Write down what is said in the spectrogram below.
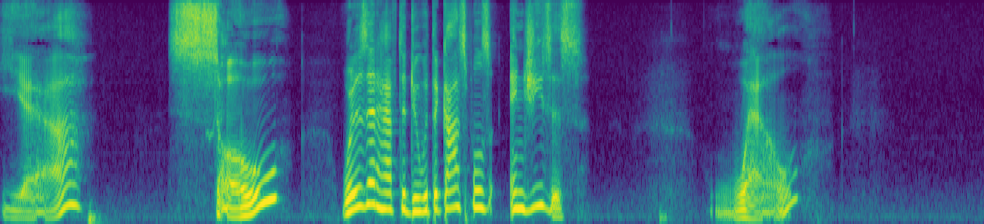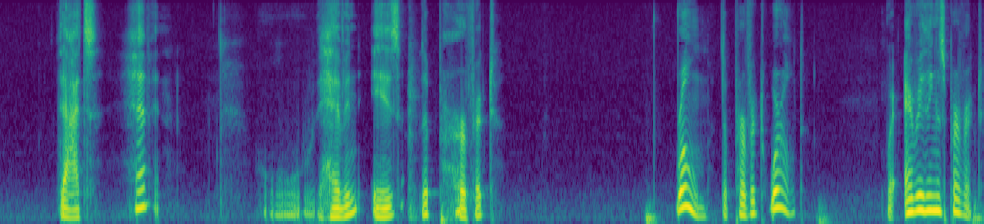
"Yeah." So, what does that have to do with the Gospels and Jesus? Well, that's heaven. Heaven is the perfect Rome, the perfect world, where everything is perfect.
